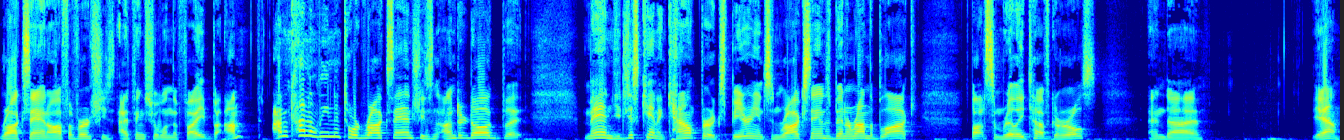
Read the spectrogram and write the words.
Roxanne off of her, she's I think she'll win the fight. But I'm I'm kind of leaning toward Roxanne. She's an underdog, but man, you just can't account for experience. And Roxanne's been around the block, fought some really tough girls, and uh, yeah,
